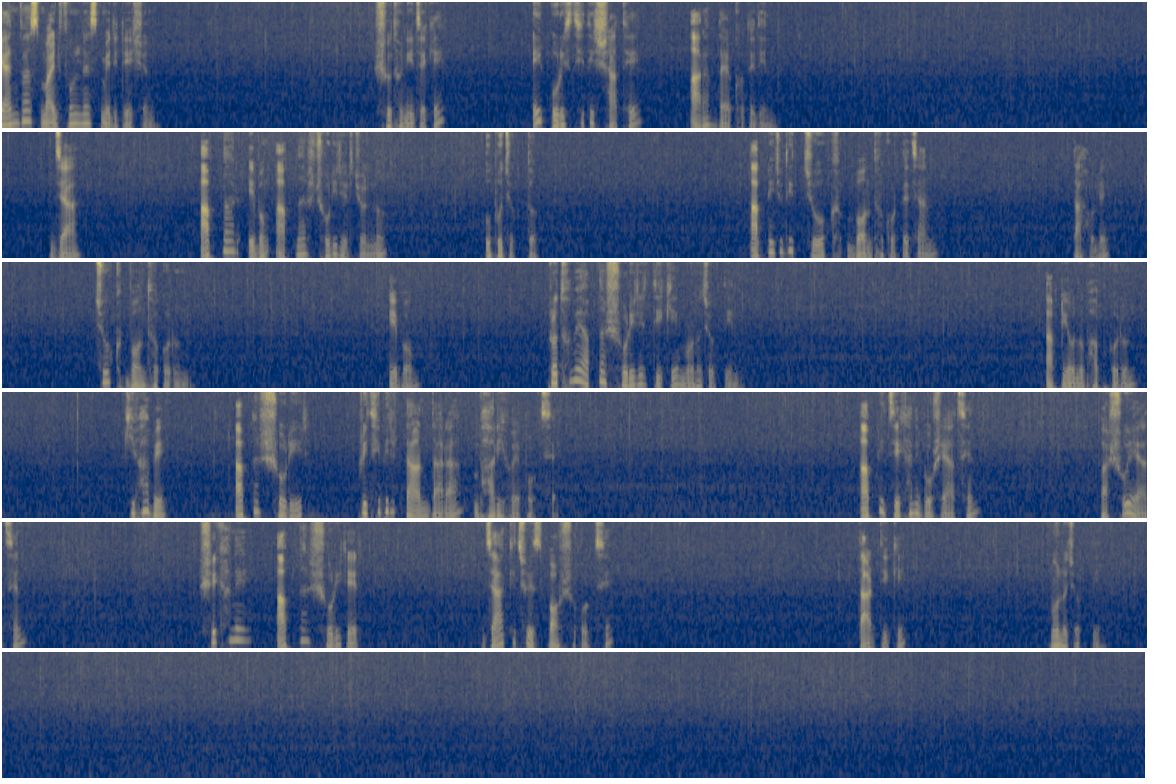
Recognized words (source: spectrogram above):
Canvas mindfulness meditation শুধু নিজেকে এই পরিস্থিতির সাথে আরামদায়ক হতে দিন। যা আপনার এবং আপনার শরীরের জন্য উপযুক্ত। আপনি যদি চোখ বন্ধ করতে চান তাহলে চোখ বন্ধ করুন এবং প্রথমে আপনার শরীরের দিকে মনোযোগ দিন। আপনি অনুভব করুন কীভাবে আপনার শরীর পৃথিবীর টান দ্বারা ভারী হয়ে পড়ছে। আপনি যেখানে বসে আছেন বা শুয়ে আছেন? সেখানে আপনার শরীরের যা কিছু স্পর্শ করছে তার দিকে মনোযোগ দিন।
